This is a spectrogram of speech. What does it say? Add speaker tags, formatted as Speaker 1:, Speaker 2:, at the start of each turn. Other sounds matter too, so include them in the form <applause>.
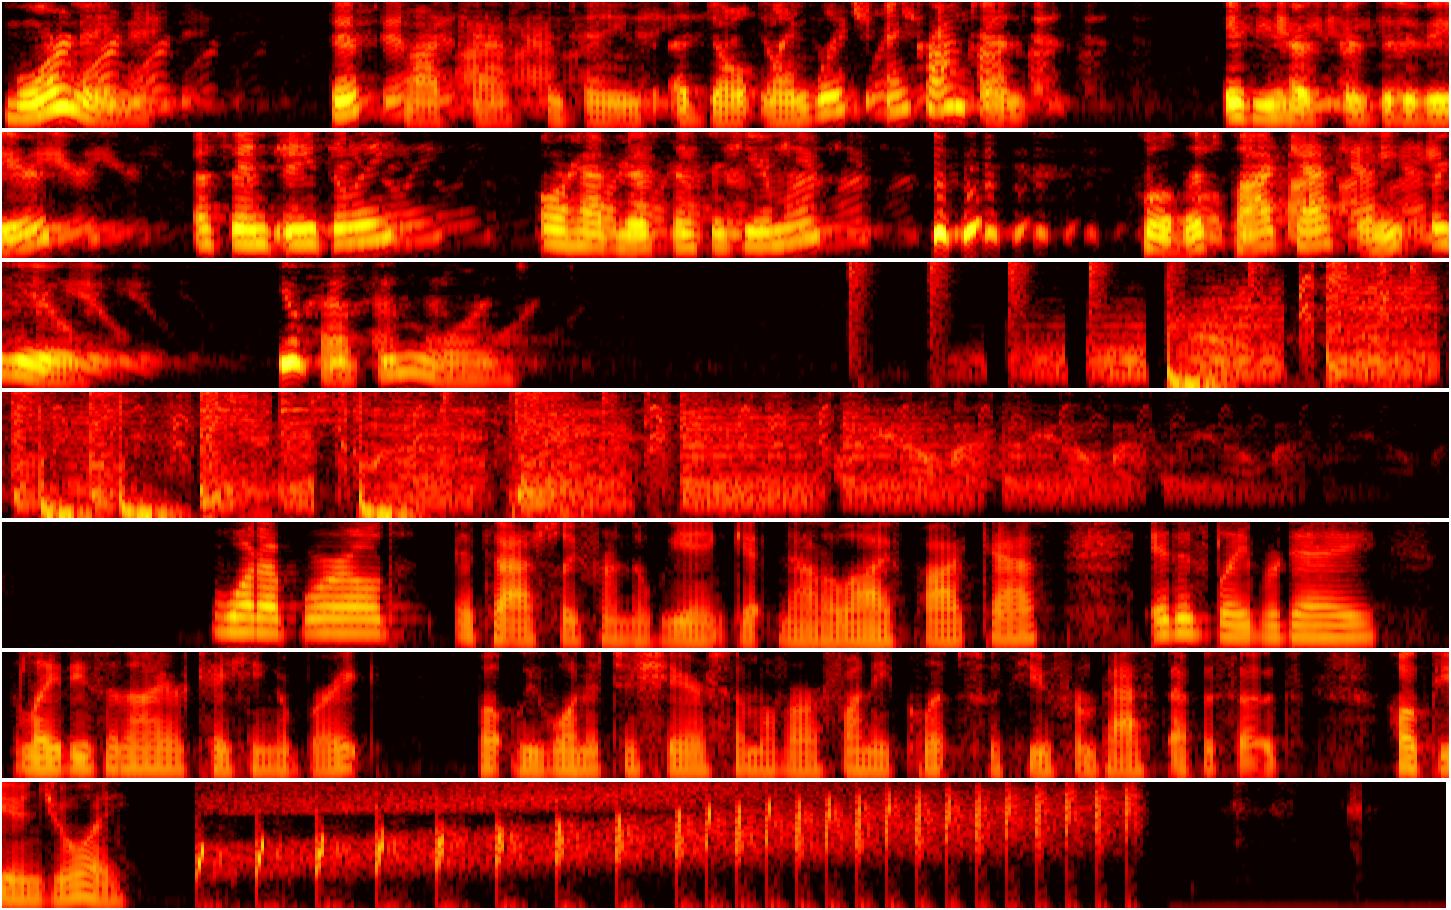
Speaker 1: Warning! This podcast contains adult language and content. If you have sensitive ears, offend easily, or have no sense of humor, <laughs> well, this podcast ain't for you. You have been warned. What up, world? It's Ashley from the We Ain't Getting Out Alive podcast. It is Labor Day. The ladies and I are taking a break, but we wanted to share some of our funny clips with you from past episodes. Hope you enjoy.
